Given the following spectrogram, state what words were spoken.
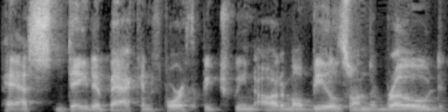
pass data back and forth between automobiles on the road,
